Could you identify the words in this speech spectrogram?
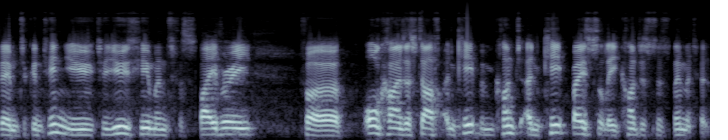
them to continue to use humans for slavery, for all kinds of stuff, and keep them and keep basically consciousness limited.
